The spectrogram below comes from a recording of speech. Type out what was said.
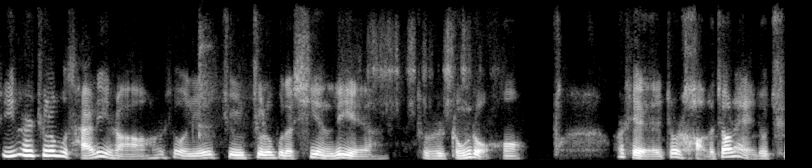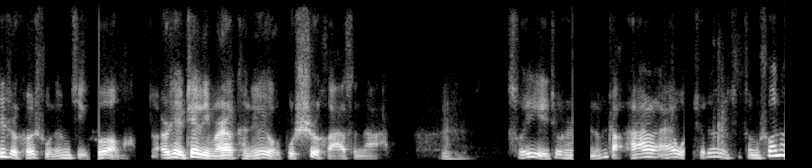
一个是俱乐部财力上，而且我觉得俱俱乐部的吸引力就是种种，而且就是好的教练也就屈指可数那么几个嘛，而且这里面肯定有不适合阿森纳的，嗯，所以就是能找他来，我觉得怎么说呢？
